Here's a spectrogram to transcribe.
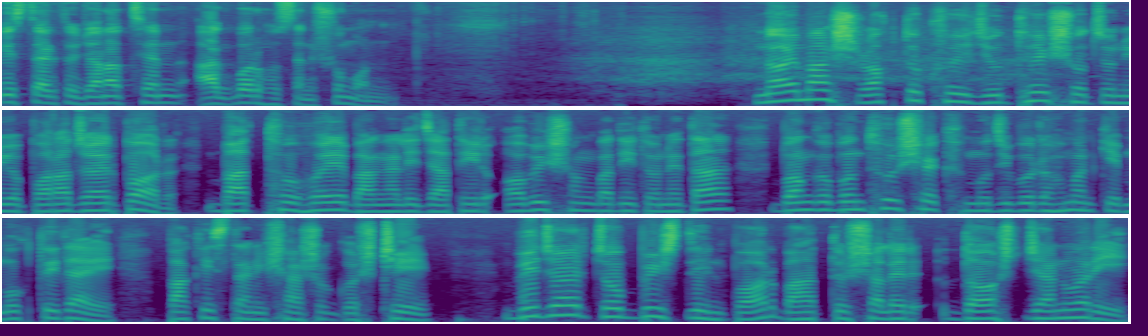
বিস্তারিত জানাচ্ছেন আকবর হোসেন সুমন। নয় মাস রক্তক্ষয়ী যুদ্ধে শোচনীয় পরাজয়ের পর বাধ্য হয়ে বাঙালি জাতির অবিসংবাদিত নেতা বঙ্গবন্ধু শেখ মুজিবুর রহমানকে মুক্তি দেয় পাকিস্তানি শাসক গোষ্ঠী। বিজয়ের চব্বিশ দিন পর বাহাত্তর সালের দশ জানুয়ারি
